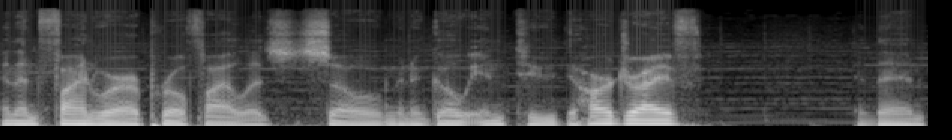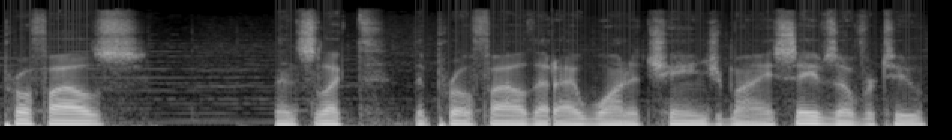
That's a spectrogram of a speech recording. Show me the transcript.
and then find where our profile is. So I'm going to go into the hard drive and then profiles, then select the profile that I want to change my saves over to.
